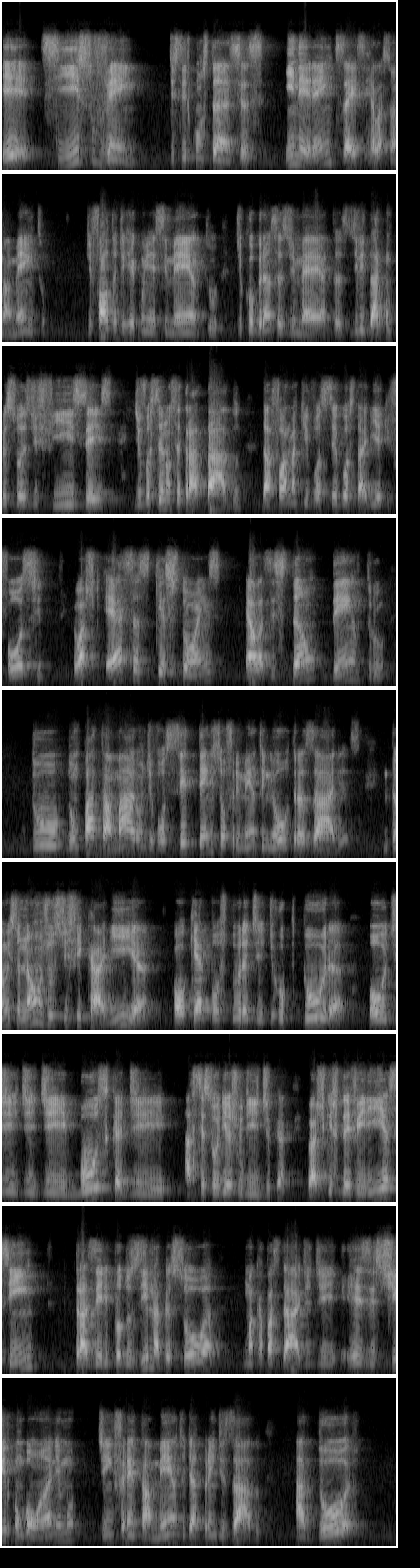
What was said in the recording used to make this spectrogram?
E se isso vem de circunstâncias inerentes a esse relacionamento, de falta de reconhecimento, de cobranças de metas, de lidar com pessoas difíceis, de você não ser tratado da forma que você gostaria que fosse, eu acho que essas questões elas estão dentro do, de um patamar onde você tem sofrimento em outras áreas. Então, isso não justificaria qualquer postura de, de ruptura ou de, de, de, busca de assessoria jurídica. Eu acho que isso deveria, sim, trazer e produzir na pessoa uma capacidade de resistir com bom ânimo, de enfrentamento, de aprendizado. A dor,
